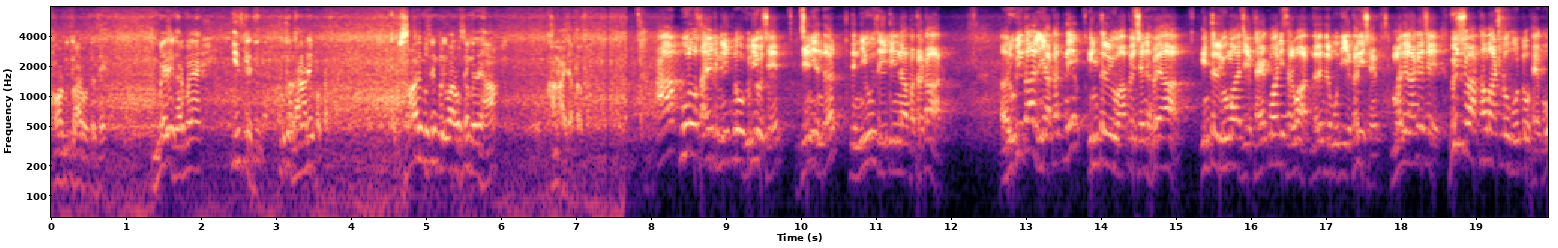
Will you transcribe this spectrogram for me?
और भी त्यौहार होते थे मेरे घर में ईद के दिन कुछ खाना नहीं पकता था सारे मुस्लिम परिवारों से मेरे यहाँ खाना आ जाता था આ પૂરો સાઠ મિનિટનો વિડીયો છે જેની અંદર તે ન્યૂઝ એટીનના પત્રકાર રૂબિકા લિયાકતને ઇન્ટરવ્યૂ આપે છે અને હવે આ ઇન્ટરવ્યૂમાં જે ફેંકવાની શરૂઆત નરેન્દ્ર મોદીએ કરી છે, મને લાગે છે વિશ્વ આખામાં આટલો મોટો ફેંકો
